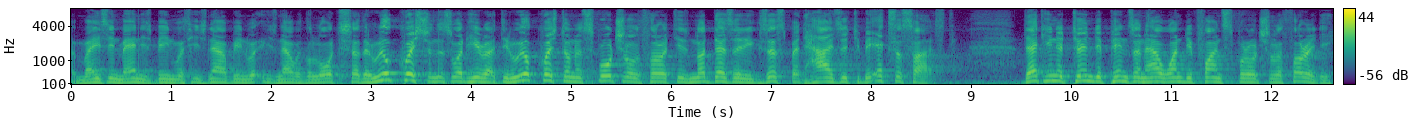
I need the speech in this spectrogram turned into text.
Amazing man. He's been with. He's now been. He's now with the Lord. So the real question this is what he wrote. The real question on spiritual authority is not does it exist, but how is it to be exercised. That in turn depends on how one defines spiritual authority.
